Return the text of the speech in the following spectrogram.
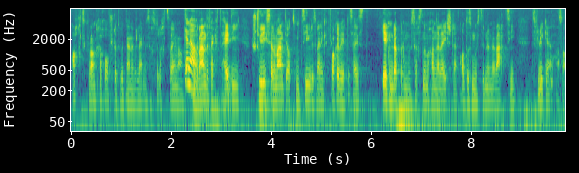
80 Franken kostet, weil dann überlegt man sich vielleicht zweimal. Genau. Und im Endeffekt haben die Steuerungselemente ja zum Ziel, dass weniger geflogen wird. Das heisst, irgendjemand muss sich es nicht mehr leisten können oder es muss dir nicht mehr wert sein, zu fliegen. Also,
